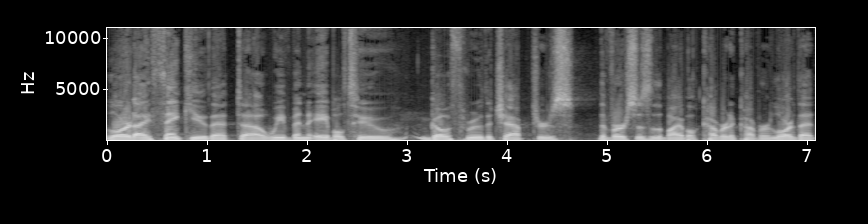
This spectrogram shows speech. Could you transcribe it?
Lord, I thank you that uh, we've been able to go through the chapters, the verses of the Bible cover to cover. Lord, that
